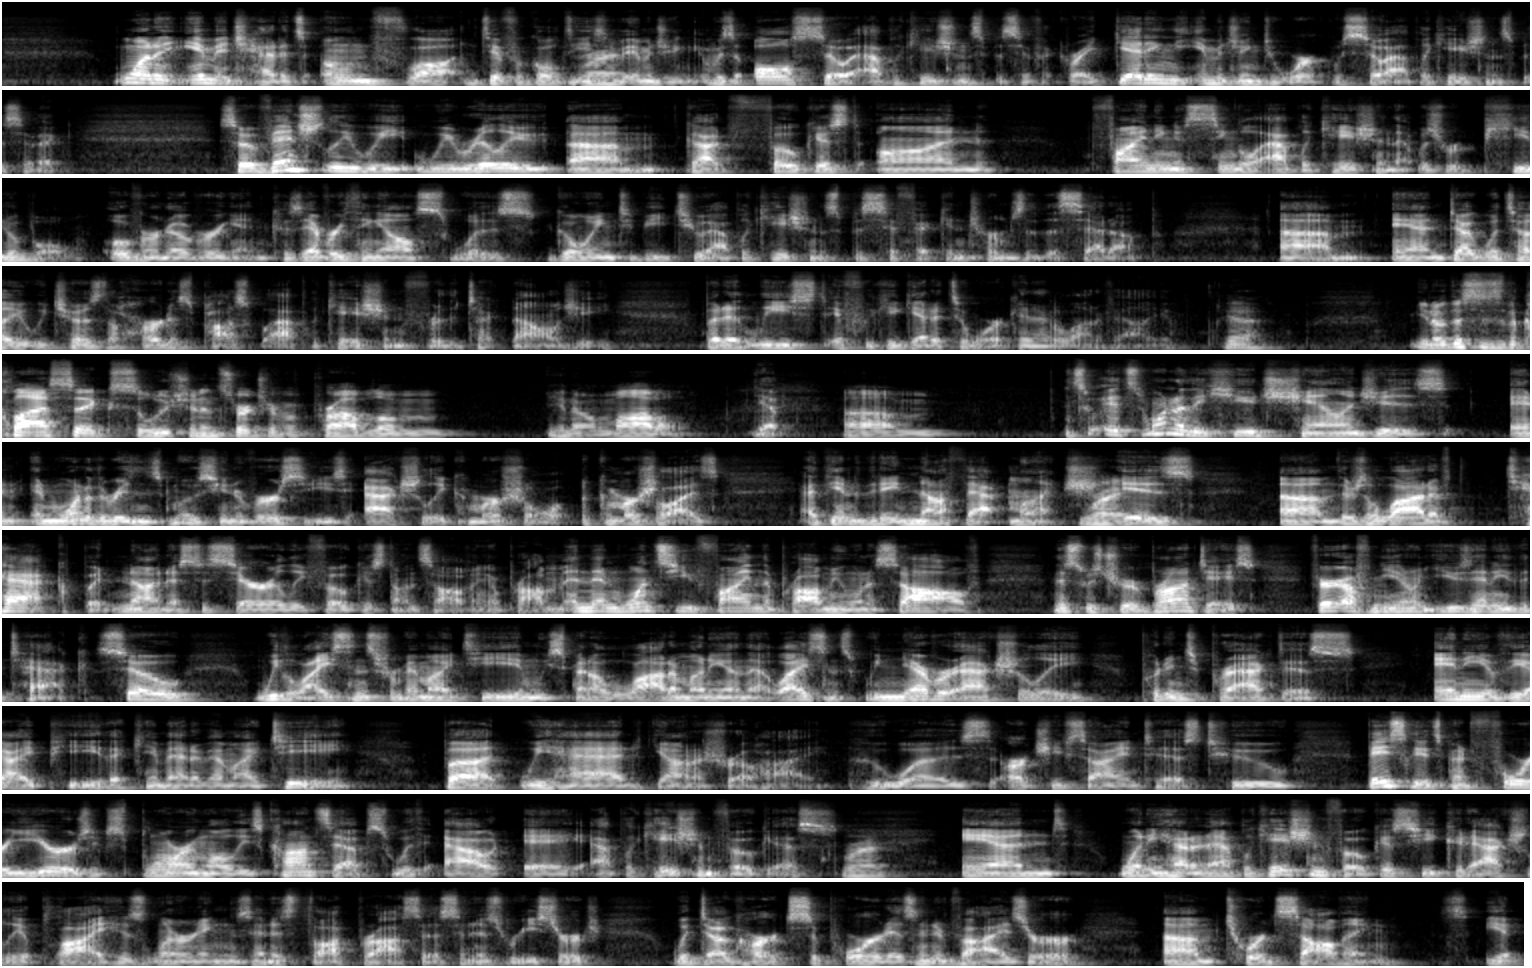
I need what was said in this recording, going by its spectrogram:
want to image had its own flaw difficulties right. of imaging. It was also application specific, right? Getting the imaging to work was so application specific. So eventually, we we really um, got focused on finding a single application that was repeatable over and over again because everything else was going to be too application specific in terms of the setup. Um, and Doug would tell you we chose the hardest possible application for the technology, but at least if we could get it to work, it had a lot of value. Yeah, you know, this is the classic solution in search of a problem, you know, model. Yep. Um, it's it's one of the huge challenges, and, and one of the reasons most universities actually commercial commercialize at the end of the day not that much right. is um, there's a lot of tech, but not necessarily focused on solving a problem. And then once you find the problem you want to solve, and this was true of Brontes, very often you don't use any of the tech. So we licensed from MIT and we spent a lot of money on that license. We never actually put into practice any of the IP that came out of MIT, but we had Janos Rohaly, who was our chief scientist, who basically had spent four years exploring all these concepts without a application focus. Right. And when he had an application focus, he could actually apply his learnings and his thought process and his research with Doug Hart's support as an advisor um, towards solving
